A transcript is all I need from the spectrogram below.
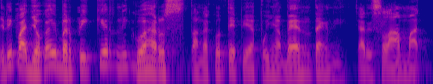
Jadi Pak Jokowi berpikir nih gue harus tanda kutip ya punya benteng nih, cari selamat.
